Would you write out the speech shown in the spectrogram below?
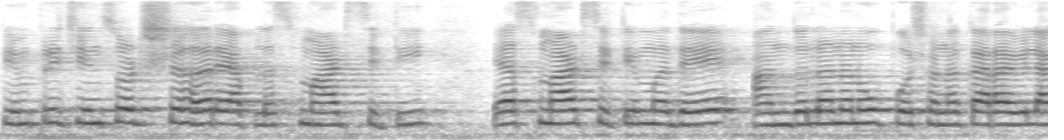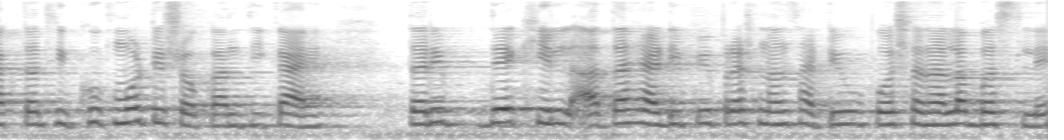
पिंपरी चिंचवड शहर आहे आपलं स्मार्ट सिटी या स्मार्ट सिटीमध्ये आंदोलनं आणि उपोषणं करावी लागतात ही खूप मोठी शोकांतिका आहे. तरी देखील आता ह्या डी पी प्रश्नांसाठी उपोषणाला बसले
